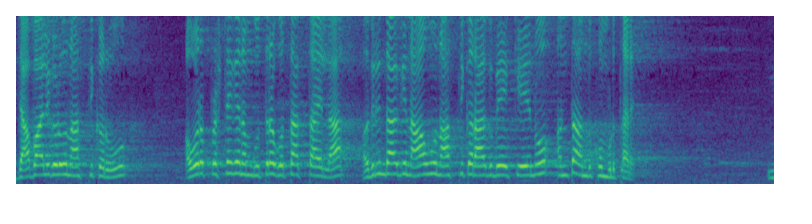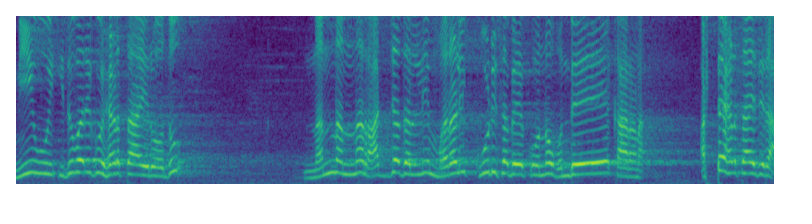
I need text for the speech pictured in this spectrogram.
ಜಾಬಾಲಿಗಳು, ನಾಸ್ತಿಕರು, ಅವರ ಪ್ರಶ್ನೆಗೆ ನಮ್ಗೆ ಉತ್ತರ ಗೊತ್ತಾಗ್ತಾ ಇಲ್ಲ. ಅದರಿಂದಾಗಿ ನಾವು ನಾಸ್ತಿಕರಾಗಬೇಕೇನೋ ಅಂತ ಅಂದ್ಕೊಂಡ್ಬಿಡ್ತಾರೆ. ನೀವು ಇದುವರೆಗೂ ಹೇಳ್ತಾ ಇರೋದು ನನ್ನನ್ನು ರಾಜ್ಯದಲ್ಲಿ ಮರಳಿ ಕೂಡಿಸಬೇಕು ಅನ್ನೋ ಒಂದೇ ಕಾರಣ. ಅಷ್ಟೇ ಹೇಳ್ತಾ ಇದ್ದೀರಾ?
